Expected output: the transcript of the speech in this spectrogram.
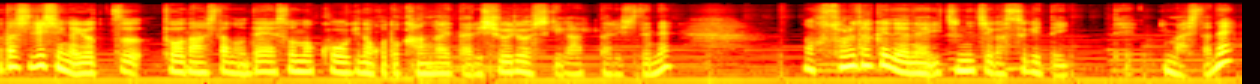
私自身が4つ登壇したのでその講義のことを考えたり修了式があったりしてね。なんかそれだけでね、一日が過ぎていっていましたね。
